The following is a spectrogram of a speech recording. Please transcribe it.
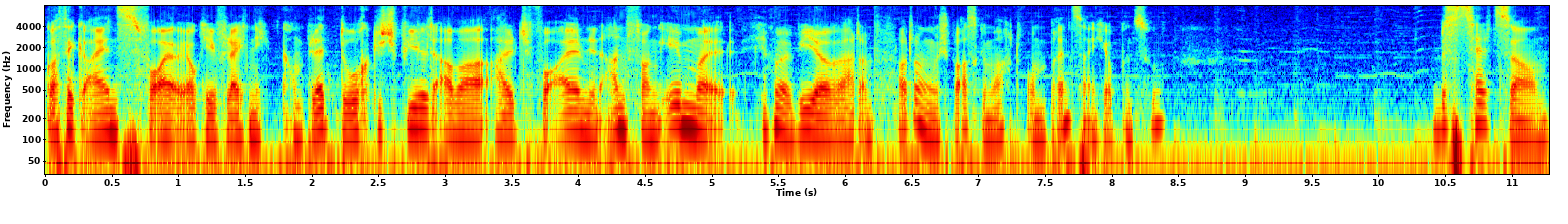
Gothic 1 vorher, okay, vielleicht nicht komplett durchgespielt, aber halt vor allem den Anfang immer, immer wieder. Hat, hat irgendwie Spaß gemacht. Warum brennt es eigentlich ab und zu? Du bist seltsam.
